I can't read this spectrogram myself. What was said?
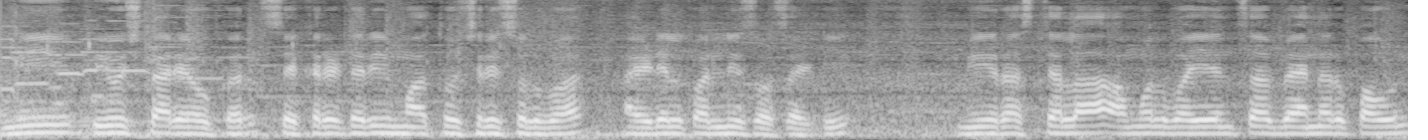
मी Piyush Karyavkar secretary Matoshri Sulabha ideal colony society मी रस्त्याला अमोलबाई यांचा बॅनर पाहून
